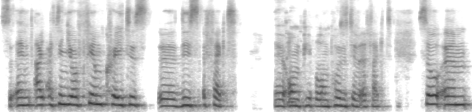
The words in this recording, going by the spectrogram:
So, and I, I think your film creates uh, this effect uh, on people on positive effect. So um,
